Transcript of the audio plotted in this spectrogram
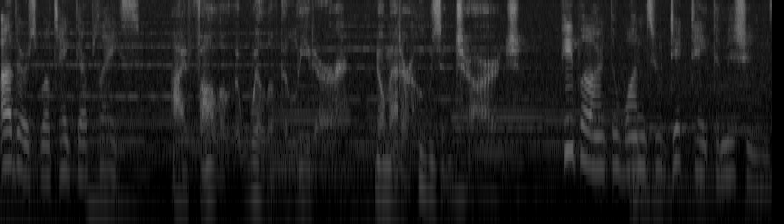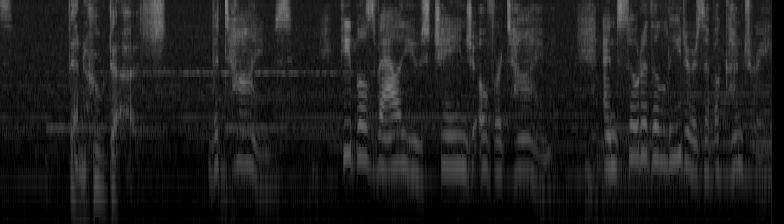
others will take their place. I follow the will of the leader, no matter who's in charge. People aren't the ones who dictate the missions. Then who does? The times. People's values change over time, and so do the leaders of a country.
